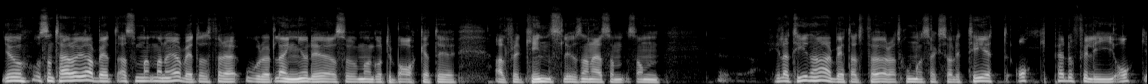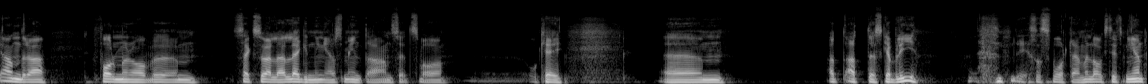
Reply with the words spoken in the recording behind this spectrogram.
Jo, och sånt här har ju arbetat, alltså man, man har arbetat för det oerhört länge och det är alltså om man går tillbaka till Alfred Kinsley och sådana här som, som eh, hela tiden har arbetat för att homosexualitet och pedofili och andra former av um, sexuella läggningar som inte har ansetts vara uh, okej. Okay. Um, att, att det ska bli det är så svårt det här med lagstiftningen.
